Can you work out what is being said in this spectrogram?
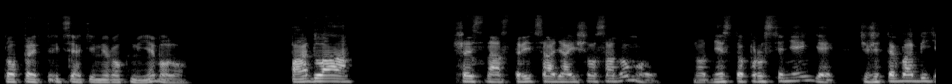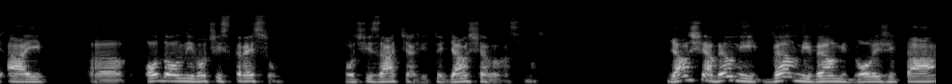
To pred 30 rokmi nebolo. Padla 16.30 a išlo sa domov. No dnes to proste nejde. Čiže treba byť aj odolný voči stresu, voči záťaži. To je ďalšia vlastnosť. Ďalšia veľmi, veľmi, veľmi dôležitá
